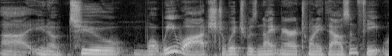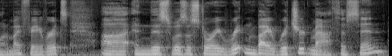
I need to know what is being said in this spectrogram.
uh, you know, to what we watched, which was Nightmare at 20,000 Feet, one of my favorites. Uh, and this was a story written by Richard Matheson.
